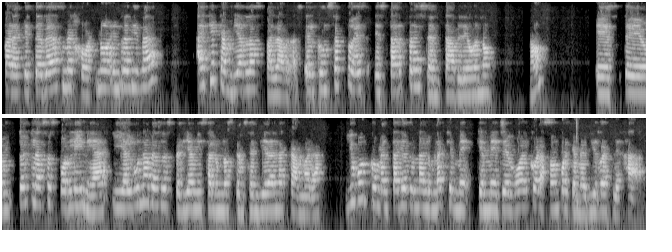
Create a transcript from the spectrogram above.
para que te veas mejor. No, en realidad hay que cambiar las palabras. El concepto es estar presentable o no, ¿no? Este, doy clases por línea y alguna vez les pedí a mis alumnos que encendieran la cámara y hubo un comentario de una alumna que me, que me llegó al corazón porque me vi reflejada.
